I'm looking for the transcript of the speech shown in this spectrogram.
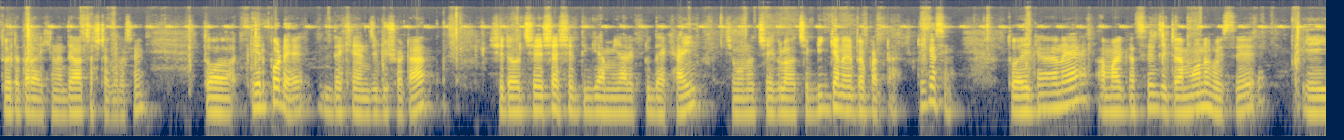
তো এটা তারা এখানে দেওয়ার চেষ্টা করেছে। তো এরপরে দেখেন যে বিষয়টা, সেটা হচ্ছে শেষের দিকে আমি আর একটু দেখাই। যেমন হচ্ছে এগুলো হচ্ছে বিজ্ঞানের ব্যাপারটা, ঠিক আছে? তো এই কারণে আমার কাছে যেটা মনে হয়েছে, এই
